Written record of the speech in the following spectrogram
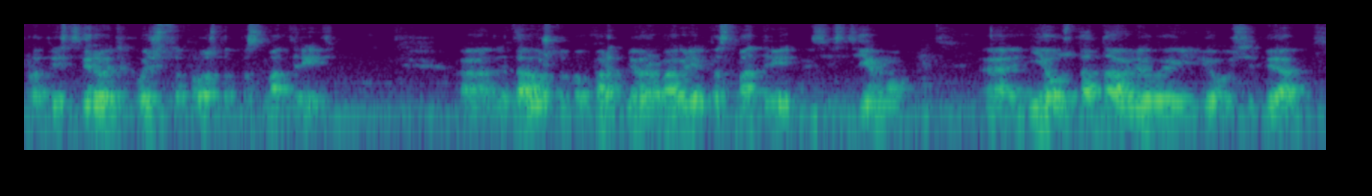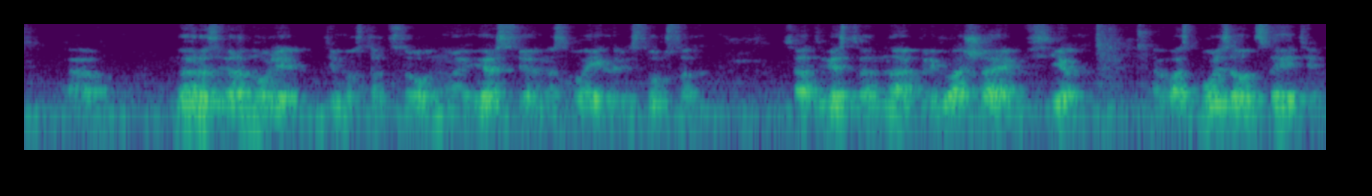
протестировать, хочется просто посмотреть. Э, для того, чтобы партнеры могли посмотреть на систему, э, не устанавливая ее у себя, мы развернули демонстрационную версию на своих ресурсах. Соответственно, приглашаем всех воспользоваться этим,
